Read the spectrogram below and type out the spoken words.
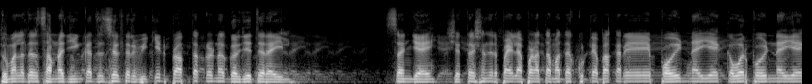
तुम्हाला जर सामना जिंकायचा असेल तर विकेट प्राप्त करणं गरजेचं राहील. संजय क्षेत्रशंद्र पाहिला पण आता मात्र कुठल्या प्रकारे पॉईंट नाहीये कव्हर पॉईंट नाहीये.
